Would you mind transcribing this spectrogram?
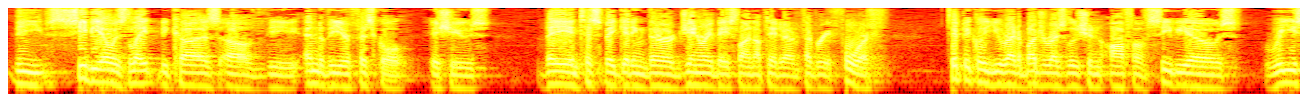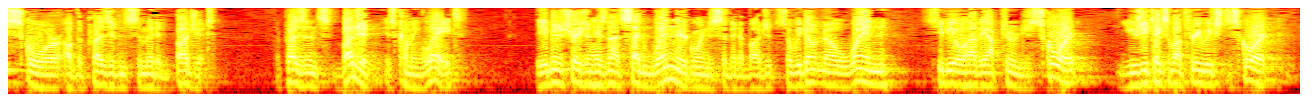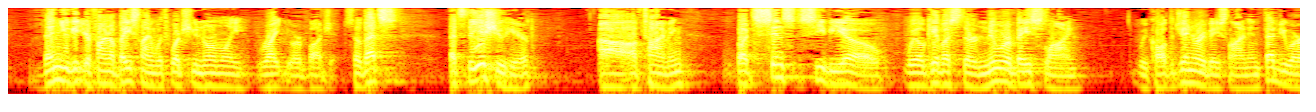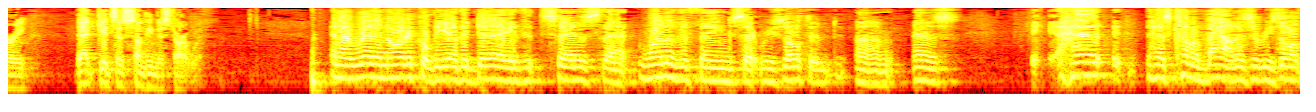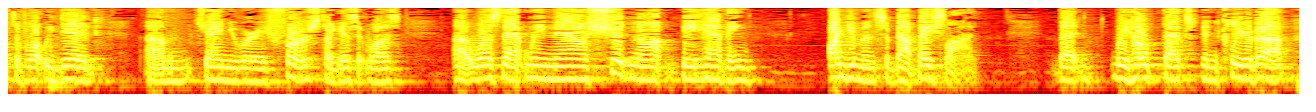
The CBO is late because of the end-of-the-year fiscal issues. They anticipate getting their January baseline updated on February 4th. Typically, you write a budget resolution off of CBO's rescore of the president's submitted budget. The president's budget is coming late. The administration has not said when they're going to submit a budget, so we don't know when CBO will have the opportunity to score it. Usually takes about three weeks to score it. Then you get your final baseline with what you normally write your budget. So that's, that's the issue here uh, of timing. But since CBO will give us their newer baseline, we call it the January baseline, in February, that gets us something to start with. And I read an article the other day that says that one of the things that resulted um, as, ha- has come about as a result of what we did um, January 1st, I guess it was, uh, was that we now should not be having arguments about baseline. That we hope that's been cleared up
